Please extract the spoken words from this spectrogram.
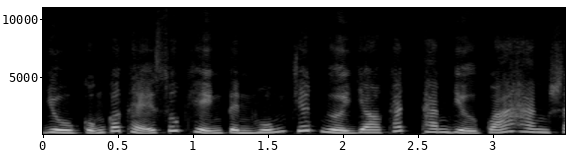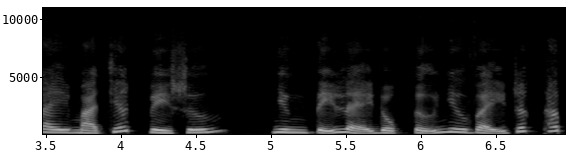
dù cũng có thể xuất hiện tình huống chết người do khách tham dự quá hăng say mà chết vì sướng, nhưng tỷ lệ đột tử như vậy rất thấp.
